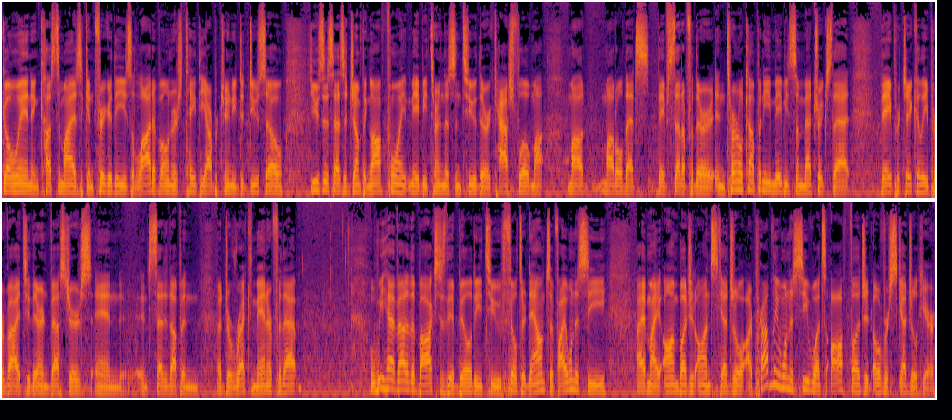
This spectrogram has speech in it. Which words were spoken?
go in and customize and configure these. A lot of owners take the opportunity to do so, use this as a jumping off point, maybe turn this into their cash flow mo- mod- model that's they've set up for their internal company, maybe some metrics that they particularly provide to their investors and, and set it up in a direct manner for that. What we have out of the box is the ability to filter down. So if I want to see, I have my on budget, on schedule, I probably want to see what's off budget over schedule here.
